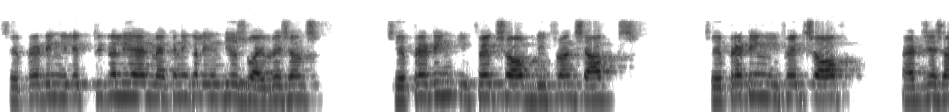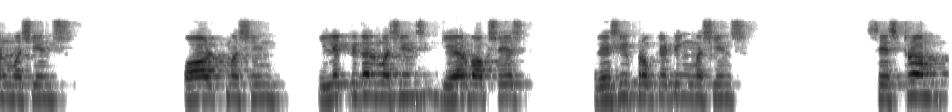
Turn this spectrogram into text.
separating electrically and mechanically induced vibrations, separating effects of different shafts, separating effects of adjacent machines, fault machine, electrical machines, gearboxes, reciprocating machines, cepstrum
